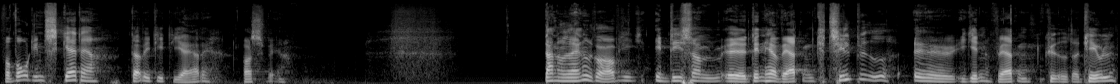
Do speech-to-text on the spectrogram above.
For hvor din skat er, der vil dit hjerte også være. Der er noget andet at gå op i, end det, som øh, den her verden kan tilbyde. Øh, igen, verden, kødet og djævlen.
